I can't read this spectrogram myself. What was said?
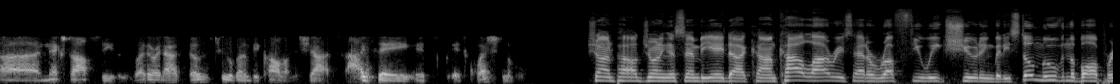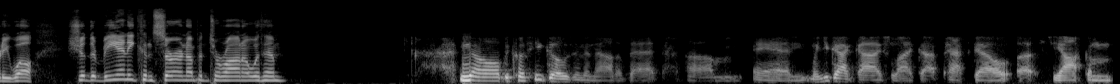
uh, next off season, whether or not those two are going to be calling the shots. I say it's it's questionable. Shaun Powell joining us, NBA.com. Kyle Lowry's had a rough few weeks shooting, but he's still moving the ball pretty well. Should there be any concern up in Toronto with him? No, because he goes in and out of that. Um, and when you got guys like uh, Pascal uh, Siakam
